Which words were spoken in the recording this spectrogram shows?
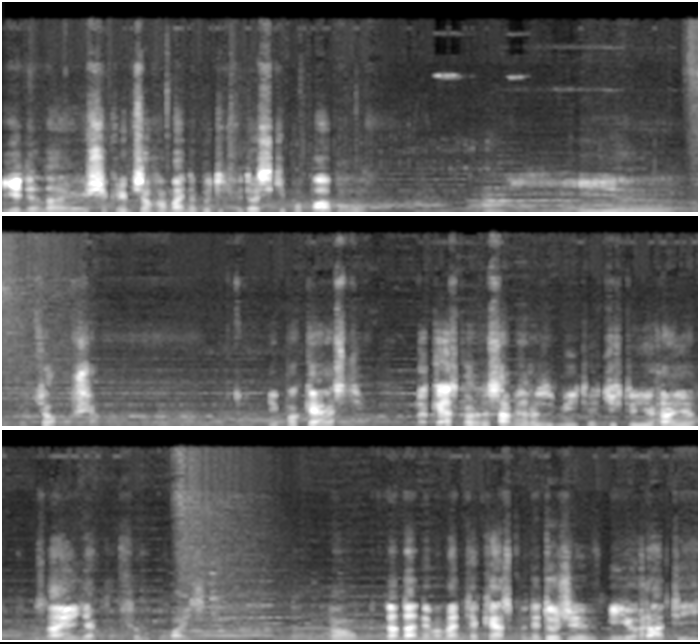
І не ще крім цього в мене будуть відосики по пабгу і е, по цьому ще. І по кесті. Ну кескор ви самі зрозумієте, ті, хто її грає, знає як там все відбувається. Ну, на даний момент я кеску не дуже вмію грати і.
